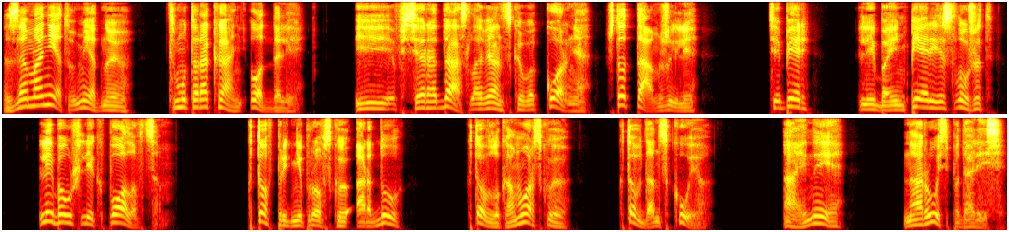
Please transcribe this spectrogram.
За монету медную Тмутаракань отдали. И все рода славянского корня, что там жили, теперь либо империи служат, либо ушли к половцам. Кто в Приднепровскую Орду, кто в Лукоморскую, кто в Донскую. А иные на Русь подались.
